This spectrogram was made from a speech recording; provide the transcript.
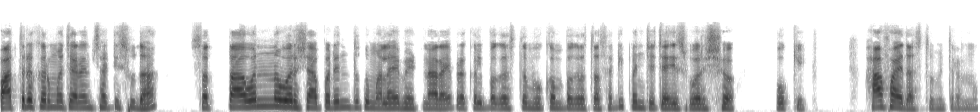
पात्र कर्मचाऱ्यांसाठी सुद्धा सत्तावन्न वर्षापर्यंत तुम्हाला हे भेटणार आहे. प्रकल्पग्रस्त भूकंपग्रस्तासाठी पंचेचाळीस वर्ष. ओके. हा फायदा असतो मित्रांनो.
